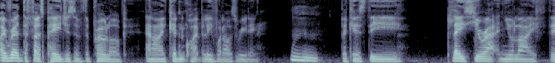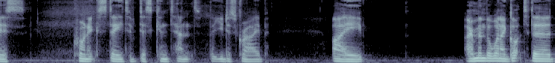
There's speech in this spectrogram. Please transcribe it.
I read the first pages of the prologue and I couldn't quite believe what I was reading. Mm-hmm. Because the place you're at in your life, this chronic state of discontent that you describe, I I remember when I got to the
